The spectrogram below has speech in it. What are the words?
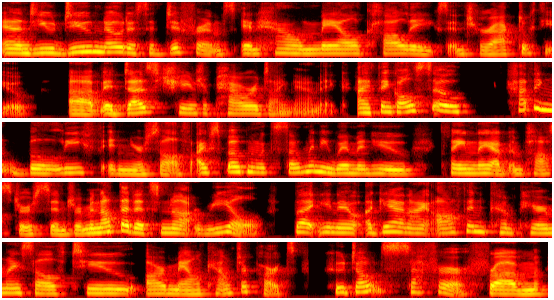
And you do notice a difference in how male colleagues interact with you. Um, it does change a power dynamic. I think also having belief in yourself. I've spoken with so many women who claim they have imposter syndrome, and not that it's not real, but you know, again, I often compare myself to our male counterparts who don't suffer from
